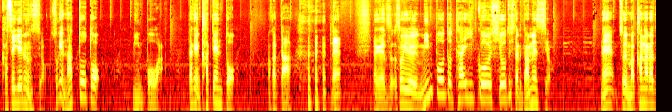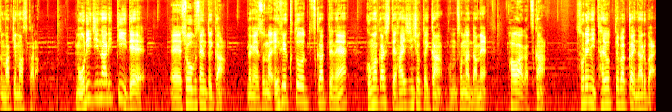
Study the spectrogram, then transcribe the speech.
稼げるんすよ。そげ納豆と民放は。だけど加点と。分かった？ね。だからそそういう民放と対抗しようとしたらダメっすよ。ね？それ、ま、必ず負けますから。もうオリジナリティで、えー、勝負せんといかん。だけどそんなエフェクトを使ってね、ごまかして配信しよったらいかん。そんなんダメ。パワーがつかん。それに頼ってばっかりなるばい。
